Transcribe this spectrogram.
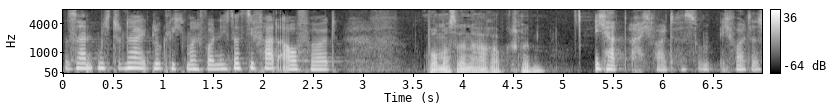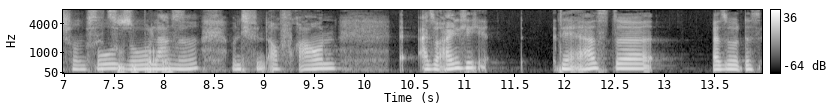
das hat mich total glücklich gemacht. Ich wollte nicht, dass die Fahrt aufhört. Warum hast du deine Haare abgeschnitten? Ich hatte, ich wollte das, ich wollte das schon so, so, so lange. Aus. Und ich finde auch Frauen, also eigentlich der erste, also das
